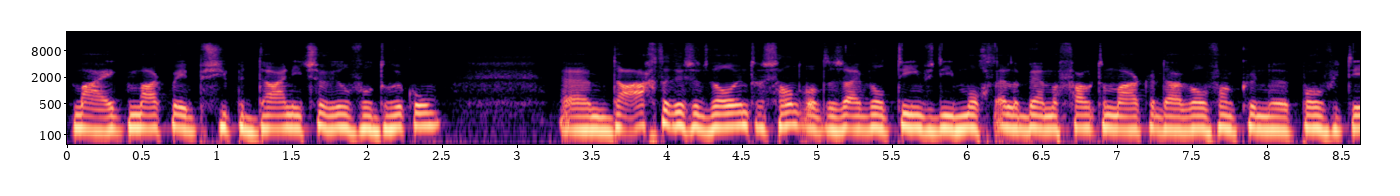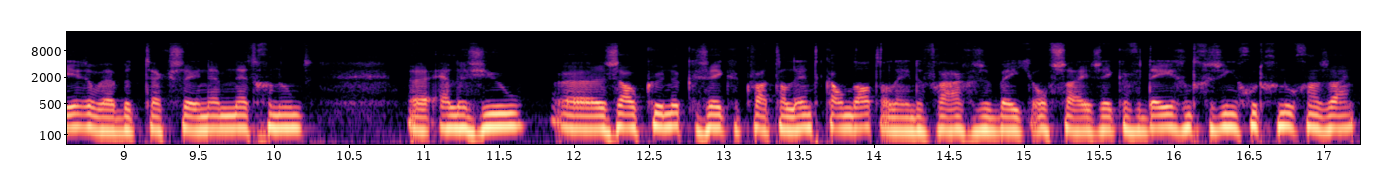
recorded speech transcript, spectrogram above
maar ik maak me in principe daar niet zo heel veel druk om. Um, daarachter is het wel interessant, want er zijn wel teams die, mocht Alabama fouten maken, daar wel van kunnen profiteren. We hebben Texas A&M net genoemd. Uh, LSU uh, zou kunnen, zeker qua talent kan dat. Alleen de vraag is een beetje of zij, zeker verdedigend gezien, goed genoeg gaan zijn.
